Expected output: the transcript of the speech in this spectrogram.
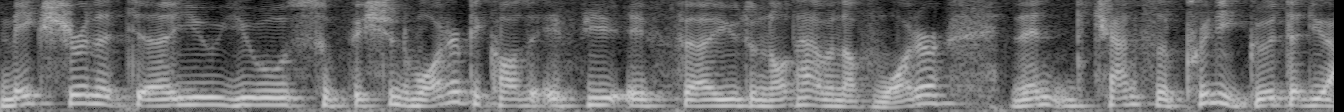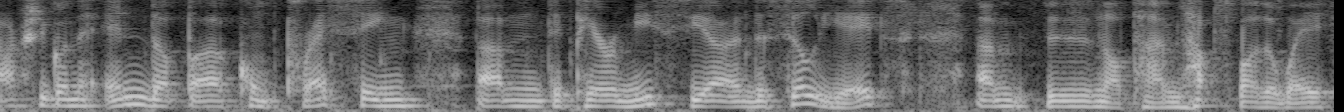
Make sure that uh, you use sufficient water because if you if uh, you do not have enough water, then the chances are pretty good that you're actually going to end up uh, compressing um, the paramecia and the ciliates. Um, this is not time lapse, by the way,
